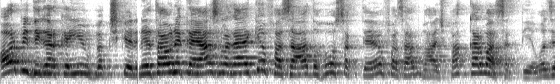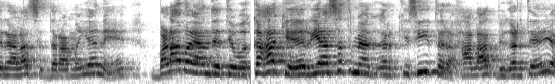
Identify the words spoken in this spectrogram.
और भी दिगर कई विपक्ष के नेताओं ने कयास लगाया कि फसाद हो सकते हैं, फसाद भाजपा करवा सकती है। वज़ीर अला सिद्धरामैया ने बड़ा बयान देते हुए कहा कि रियासत में अगर किसी तरह हालात बिगड़ते हैं या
